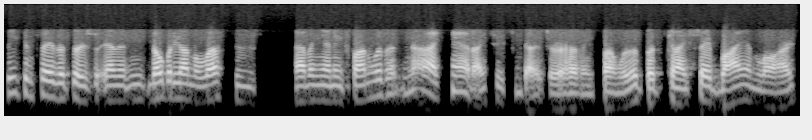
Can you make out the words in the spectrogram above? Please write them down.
speak and say that there's and nobody on the left who's having any fun with it? No, I can't. I see some guys who are having fun with it, but can I say by and large,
